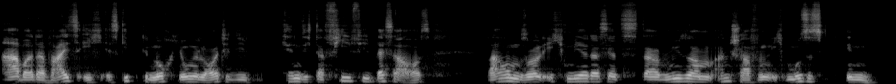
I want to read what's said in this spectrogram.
Aber da weiß ich, es gibt genug junge Leute, die kennen sich da viel, viel besser aus. Warum soll ich mir das jetzt da mühsam anschaffen? Ich muss es in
